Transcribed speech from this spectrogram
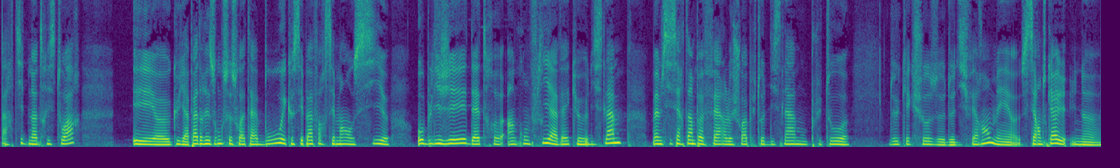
partie de notre histoire et euh, qu'il n'y a pas de raison que ce soit tabou et que c'est pas forcément aussi euh, obligé d'être un conflit avec euh, l'islam, même si certains peuvent faire le choix plutôt de l'islam ou plutôt euh, de quelque chose de différent, mais euh, c'est en tout cas une, euh,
